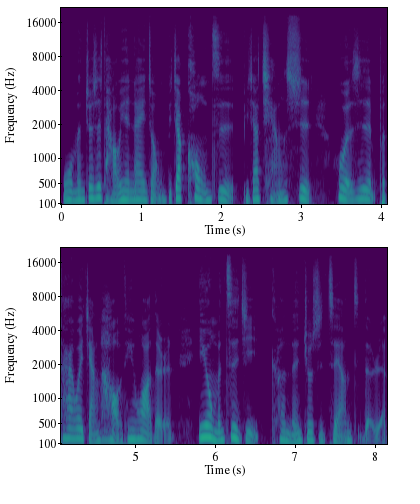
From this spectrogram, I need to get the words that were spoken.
我们就是讨厌那一种比较控制、比较强势，或者是不太会讲好听话的人，因为我们自己可能就是这样子的人。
